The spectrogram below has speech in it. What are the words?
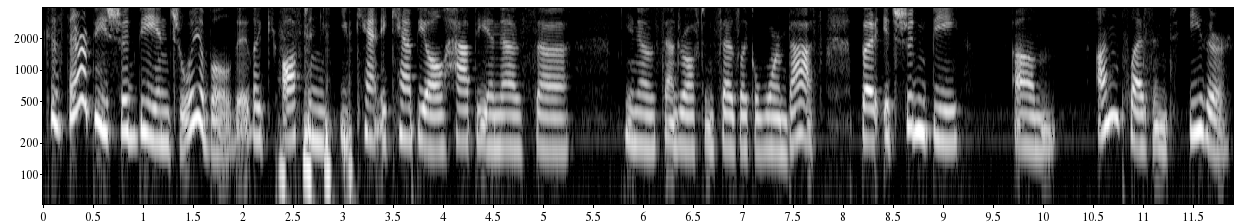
Because therapy should be enjoyable. Like often you can't it can't be all happy and as uh, you know sandra often says like a warm bath. But it shouldn't be um, unpleasant either.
